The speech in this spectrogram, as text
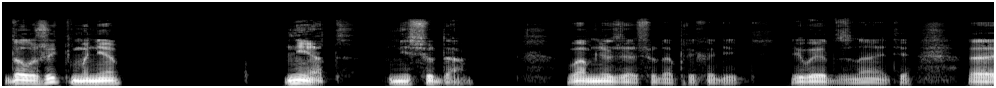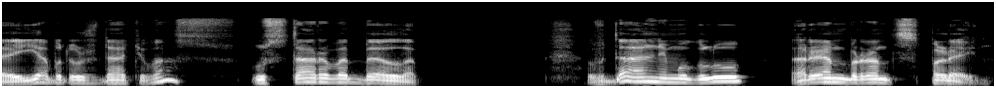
должить мне. Нет, не сюда. Вам нельзя сюда приходить, и вы это знаете. Э, я буду ждать вас у старого Белла. В дальнем углу Рембрандтс-Плейн.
